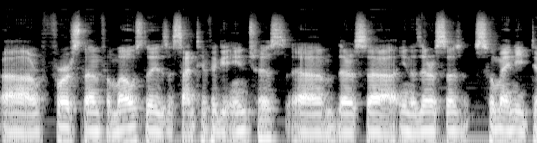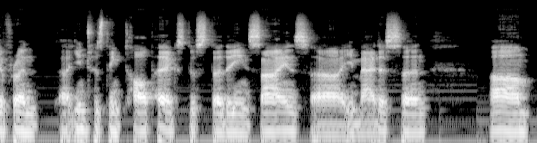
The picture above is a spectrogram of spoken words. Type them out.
uh, first and foremost is a scientific interest. Um, there's, uh, you know, there's so, so many different uh, interesting topics to study in science, uh, in medicine. Um,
